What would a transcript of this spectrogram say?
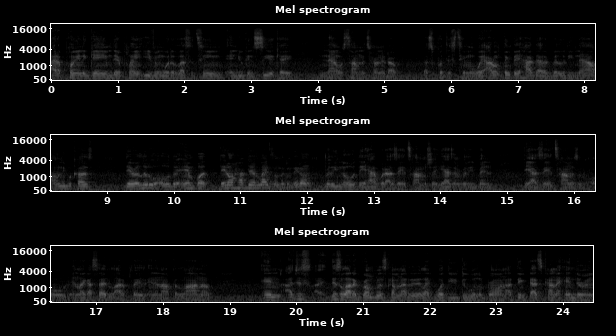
at a point in the game they're playing even with a lesser team, and you can see okay, now it's time to turn it up. let's put this team away. I don't think they have that ability now, only because they're a little older and but they don't have their legs under them. They don't really know what they have with Isaiah Thomas. He hasn't really been the Isaiah Thomas of old. And like I said, a lot of players in and out the lineup. And I just I, there's a lot of grumblings coming out of there. Like, what do you do with LeBron? I think that's kind of hindering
